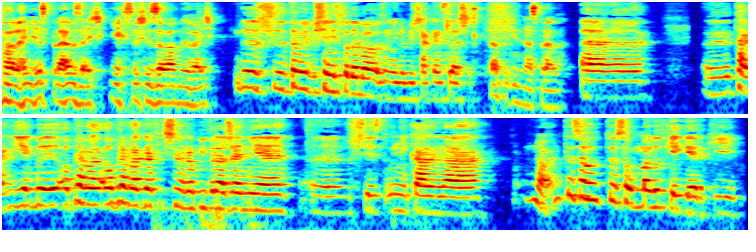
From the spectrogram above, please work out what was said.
Wolę nie sprawdzać. Nie chcę się załamywać. tobie by się nie spodobało, że nie lubisz hack and slashy. To inna sprawa. E, e, tak, i jakby oprawa, oprawa graficzna robi wrażenie, e, jest unikalna. No, i to są, to są malutkie gierki,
